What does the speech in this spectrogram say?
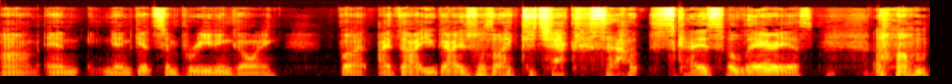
um, and, and get some breeding going. But I thought you guys would like to check this out. This guy is hilarious. Um,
